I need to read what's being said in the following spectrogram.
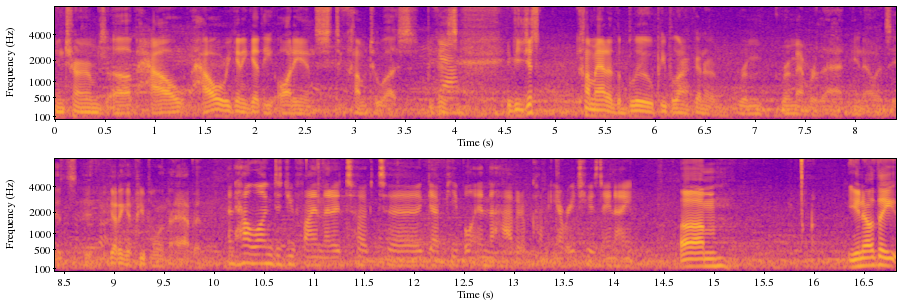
in terms of how how are we going to get the audience to come to us? Because Yeah. if you just come out of the blue people aren't going to rem- remember that you know? It's it's it, you got to get people in the habit. And how long did you find that it took to get people in the habit of coming every Tuesday night? you know they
